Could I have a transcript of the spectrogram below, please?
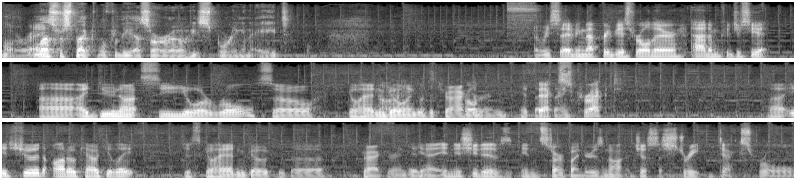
All right. Less respectable for the SRO. He's sporting an eight. Are we saving that previous roll there, Adam? Could you see it? Uh, I do not see your roll, so go ahead and go Alright, into the let's tracker and hit that Dex, thing. correct? Uh, it should auto-calculate. Just go ahead and go to the tracker and hit Yeah, it. Yeah, initiatives in Starfinder is not just a straight dex roll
